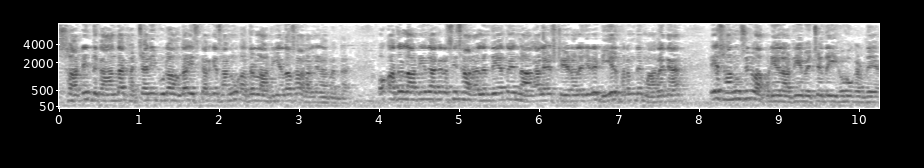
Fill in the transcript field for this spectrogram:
ਸਾਡੀ ਦੁਕਾਨ ਦਾ ਖਰਚਾ ਨਹੀਂ ਪੂਰਾ ਹੁੰਦਾ, ਇਸ ਕਰਕੇ ਸਾਨੂੰ ਅਦਰ ਲਾਟਰੀਆਂ ਦਾ ਸਹਾਰਾ ਲੈਣਾ ਪੈਂਦਾ ਹੈ। ਉਹ ਅਦਰ ਲਾਟਰੀ ਦਾ ਅਗਰ ਅਸੀਂ ਸਹਾਰਾ ਲੈਂਦੇ ਆ ਤਾਂ ਇਹ ਨਾਗਾਲੈਂਡ ਸਟੇਟ ਵਾਲੇ ਜਿਹੜੇ ਡੀਅਰ ਫਰਮ ਦੇ ਮਾਲਕ ਆ ਇਹ ਸਾਨੂੰ ਸਿਰਫ ਆਪਣੀਆਂ ਲਾਟਰੀਆਂ ਵੇਚਣ ਦੀ ਉਹ ਕਰਦੇ ਆ।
